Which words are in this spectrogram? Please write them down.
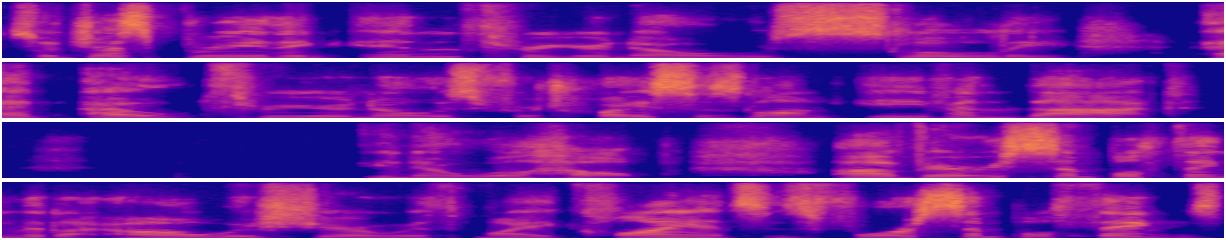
So just breathing in through your nose slowly and out through your nose for twice as long, even that you know will help. A very simple thing that i always share with my clients is four simple things.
